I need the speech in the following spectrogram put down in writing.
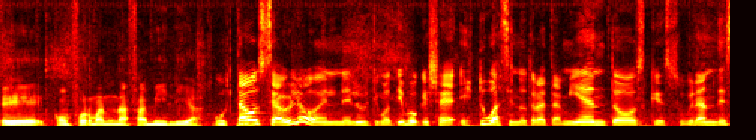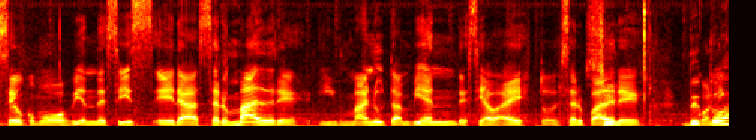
eh, conforman una familia. Gustavo se habló en el último tiempo que ella estuvo haciendo tratamientos, que su gran deseo, como vos bien decís, era ser madre. Y Manu también deseaba esto, de ser padre De con Nicole.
